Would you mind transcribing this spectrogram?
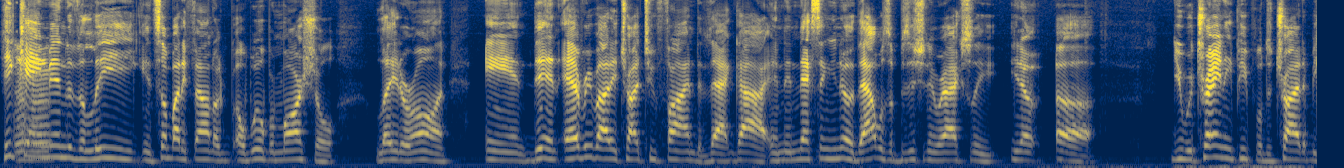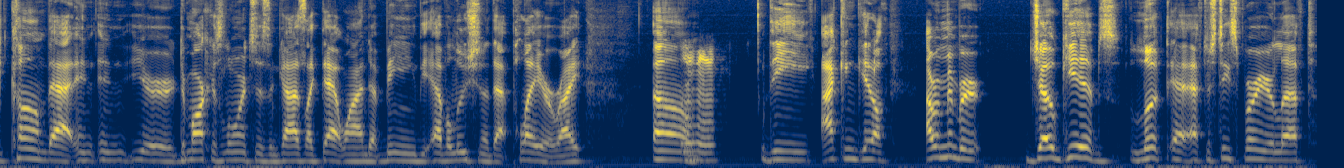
he came Mhm. into the league and somebody found a, a Wilber Marshall later on and then everybody tried to find that guy and then next thing you know that was a position they were actually you know uh you were training people to try to become that, and, and your Demarcus Lawrences and guys like that wind up being the evolution of that player, right? Um, mhm. The I can get off. I remember Joe Gibbs looked at after Steve Spurrier left.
